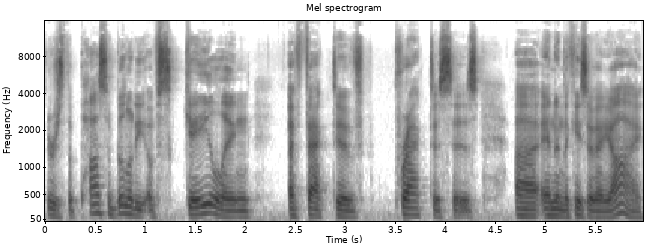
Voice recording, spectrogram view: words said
there's the possibility of scaling effective practices. Uh, and in the case of AI,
